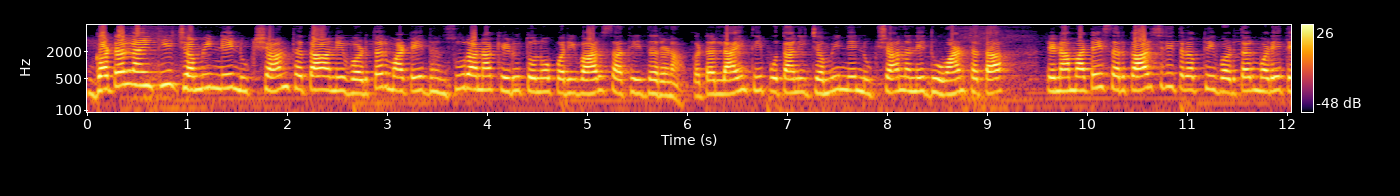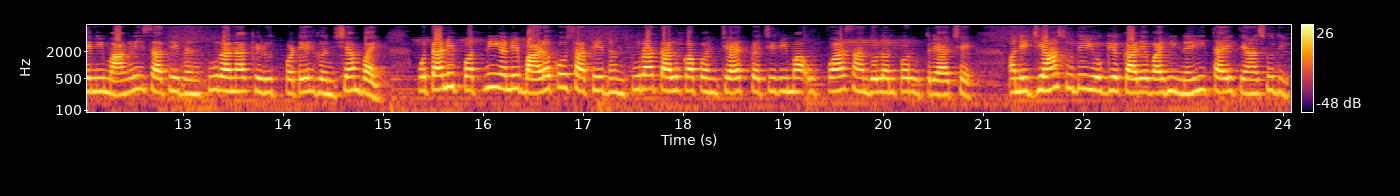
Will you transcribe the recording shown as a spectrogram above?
ગટર લાઇનથી જમીનને નુકસાન થતા અને વળતર માટે ધનસુરાના ખેડૂતોનો પરિવાર સાથે ધરણા. ગટર લાઇનથી પોતાની જમીનને નુકસાન અને ધોવાણ થતા તેના માટે સરકારશ્રી તરફથી વળતર મળે તેની માંગણી સાથે ધનસુરાના ખેડૂત પટેલ ઘનશ્યામભાઈ પોતાની પત્ની અને બાળકો સાથે ધનસુરા તાલુકા પંચાયત કચેરીમાં ઉપવાસ આંદોલન પર ઉતર્યા છે અને જ્યાં સુધી યોગ્ય કાર્યવાહી નહીં થાય ત્યાં સુધી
